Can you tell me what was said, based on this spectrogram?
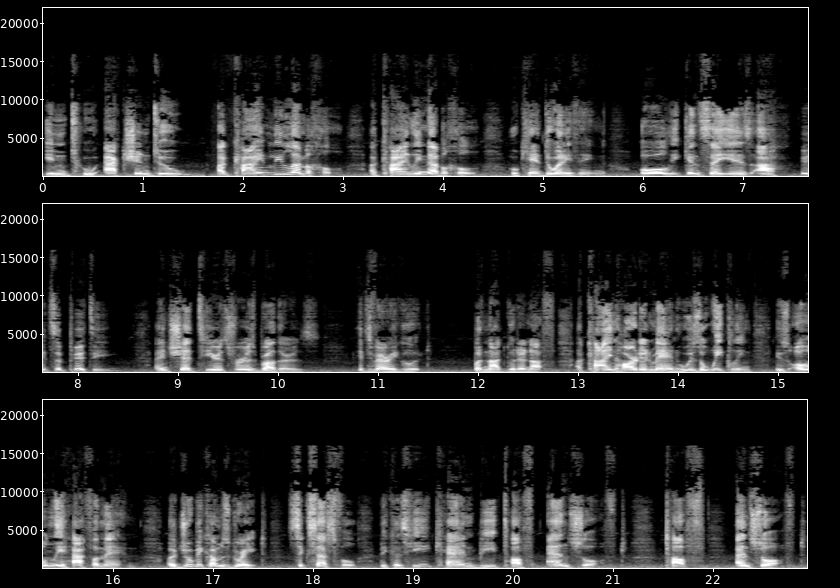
into action too. A kindly Lemechel, a kindly Nebuchal, who can't do anything. All he can say is, ah, it's a pity, and shed tears for his brothers. It's very good but not good enough. A kind-hearted man who is a weakling is only half a man. A Jew becomes great, successful, because he can be tough and soft. Tough and soft.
